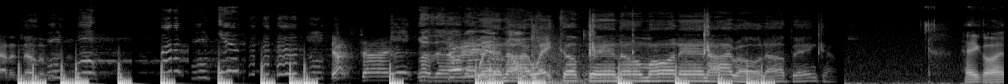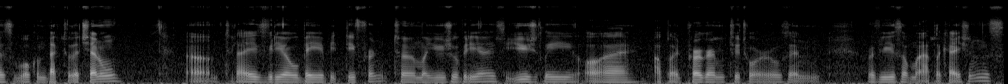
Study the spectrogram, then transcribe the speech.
got another one. That's time. When I wake up in the morning, I roll up and count. Hey guys, welcome back to the channel. Um, today's video will be a bit different to my usual videos. Usually I upload programming tutorials and reviews of my applications.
